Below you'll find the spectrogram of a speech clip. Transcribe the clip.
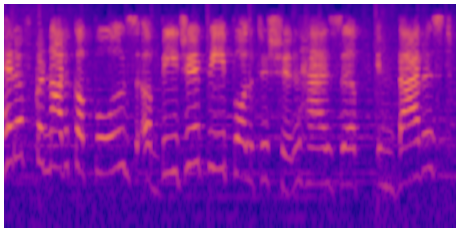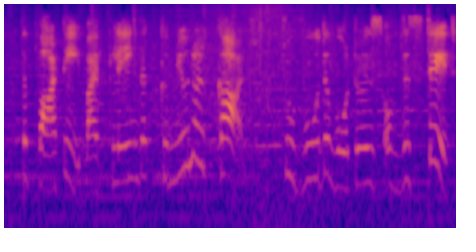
Ahead of Karnataka polls, a BJP politician has uh, embarrassed the party by playing the communal card to woo the voters of the state.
